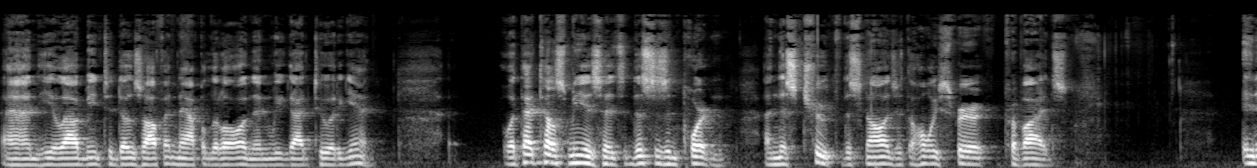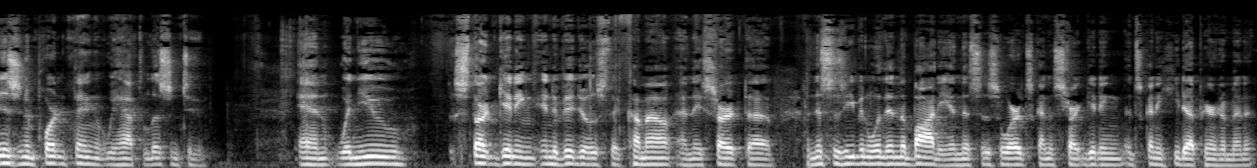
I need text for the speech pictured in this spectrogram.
and he allowed me to doze off and nap a little, and then we got to it again what that tells me is that this is important and this truth, this knowledge that the Holy Spirit provides, it is an important thing that we have to listen to. And when you start getting individuals that come out and they start, uh, and this is even within the body, and this is where it's going to start getting, it's going to heat up here in a minute.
